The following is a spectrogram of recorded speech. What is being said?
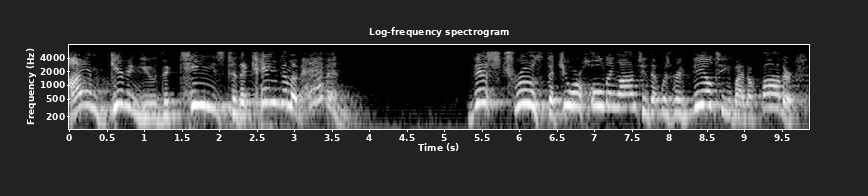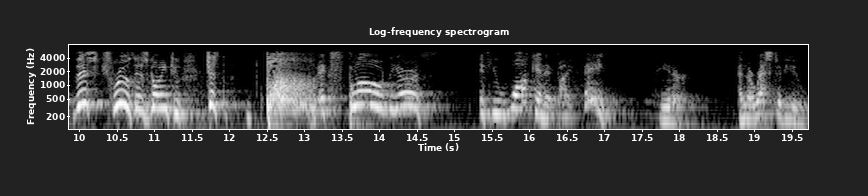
I am giving you the keys to the kingdom of heaven. This truth that you are holding on to that was revealed to you by the Father, this truth is going to just explode the earth if you walk in it by faith, Peter, and the rest of you.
